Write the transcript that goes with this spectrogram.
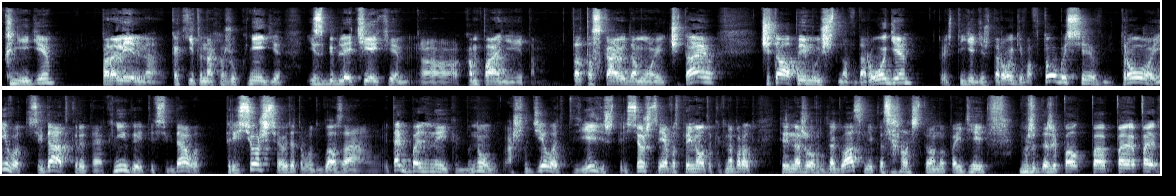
книги. Параллельно какие-то нахожу книги из библиотеки э, компании, там, таскаю домой и читаю. Читал преимущественно в дороге, то есть ты едешь дороги в автобусе, в метро, и вот всегда открытая книга, и ты всегда вот трясешься, вот это вот глаза и так больные, как бы, ну, а что делать? Ты едешь, трясешься. Я воспринимал это как, наоборот, тренажер для глаз. Мне казалось, что оно, по идее, может даже по по по по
